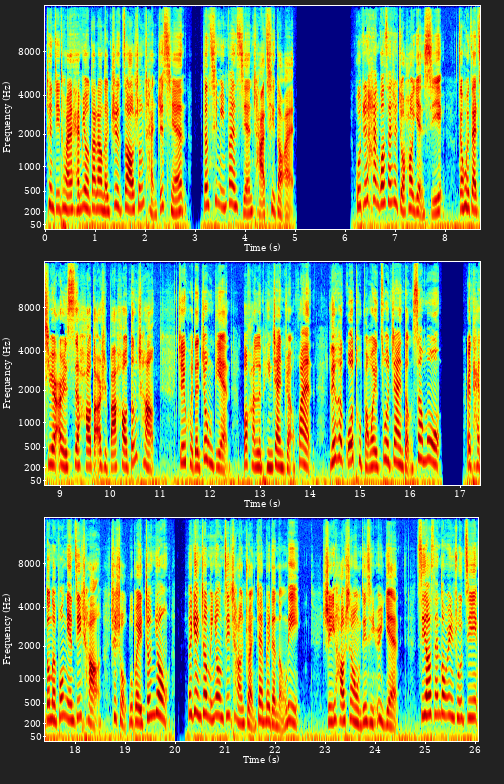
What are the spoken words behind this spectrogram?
趁集团还没有大量的制造生产之前，将七名犯嫌查缉到案。国军汉光三十九号演习。将会在七月二十四号到二十八号登场。这一回的重点包含了平战转换、联合国土防卫作战等项目。而台东的丰年机场是首度被征用，要验证民用机场转战备的能力。十一号上午进行预演，C 幺三栋运输机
